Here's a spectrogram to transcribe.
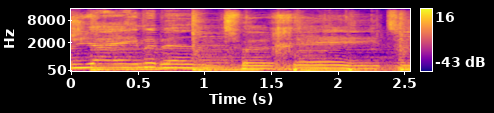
Als jij me bent vergeten.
